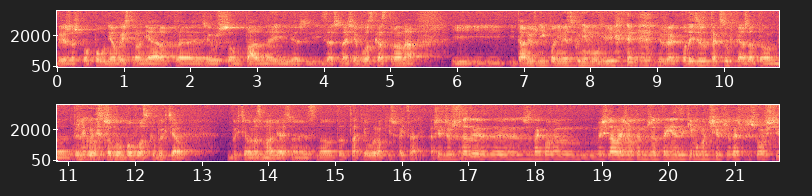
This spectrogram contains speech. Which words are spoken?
wyjeżdżasz po południowej stronie Alp, e, gdzie już są palmy i, wiesz, i, zaczyna się włoska strona i, i, i- tam już nikt po niemiecku nie mówi. już jak podejdziesz do taksówkarza, to on e, tylko z tobą po włosku by chciał, by chciał rozmawiać, no więc no, to takie uroki Szwajcarii. Tak. Czyli już wtedy, y, że tak powiem, myślałeś o tym, że te języki mogą Ci się przydać w przyszłości.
